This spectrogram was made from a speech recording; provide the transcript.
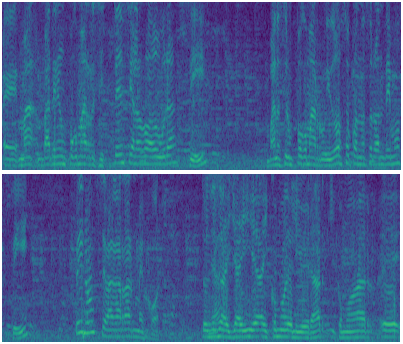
eh, más- va a tener un poco más resistencia a la rodadura, sí. Van a ser un poco más ruidosos cuando nosotros andemos, sí. Pero se va a agarrar mejor. Entonces ahí ya ahí hay como deliberar y como dar, eh,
